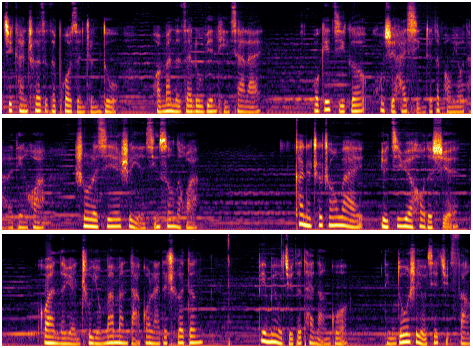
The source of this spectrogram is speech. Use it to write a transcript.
去看车子的破损程度，缓慢地在路边停下来。我给几个或许还醒着的朋友打了电话，说了些睡眼惺忪的话。看着车窗外越积越厚的雪，昏暗的远处有慢慢打过来的车灯，并没有觉得太难过，顶多是有些沮丧，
